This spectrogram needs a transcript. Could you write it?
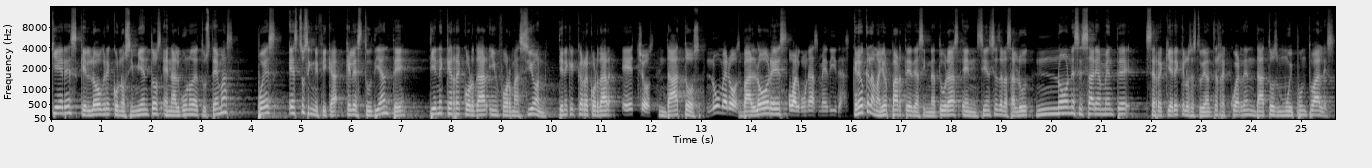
¿Quieres que logre conocimientos en alguno de tus temas? Pues esto significa que el estudiante tiene que recordar información, tiene que recordar hechos, datos, números, valores o algunas medidas. Creo que la mayor parte de asignaturas en ciencias de la salud no necesariamente se requiere que los estudiantes recuerden datos muy puntuales.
